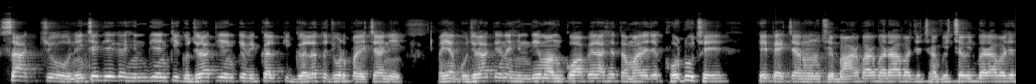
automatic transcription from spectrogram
સાચું. નીચે દિયે ગઈ હિન્દી અંકી, ગુજરાતી અંકી વિકલ્પ કી ગલત જોડ પહેચાની અહીંયા ગુજરાતી અને હિન્દીમાં અંકો આપેલા છે. તમારે જે ખોટું છે એ પહેચાનવાનું છે. બાર બાર બરાબર છે, છવ્વીસ છવ્વીસ બરાબર છે,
